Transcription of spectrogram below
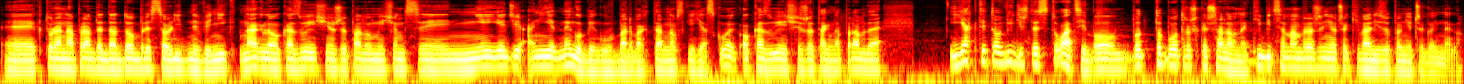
e, która naprawdę da dobry, solidny wynik. Nagle okazuje się, że Paweł Miesiąc e, nie jedzie ani jednego biegu w barwach tarnowskich jaskółek. Okazuje się, że tak naprawdę Jak ty to widzisz, tę sytuację? Bo, bo to było troszkę szalone. Kibice, mam wrażenie, oczekiwali zupełnie czego innego.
